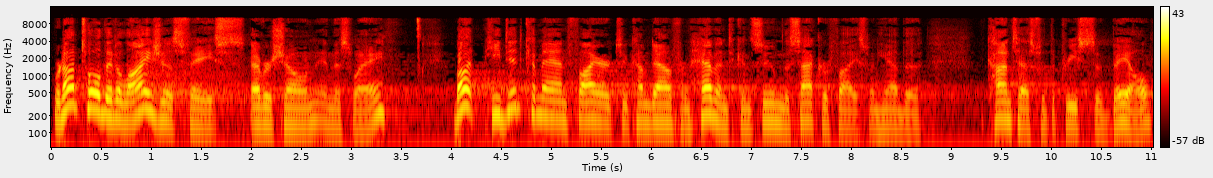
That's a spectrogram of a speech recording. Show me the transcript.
We're not told that Elijah's face ever shone in this way, but he did command fire to come down from heaven to consume the sacrifice when he had the contest with the priests of Baal.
